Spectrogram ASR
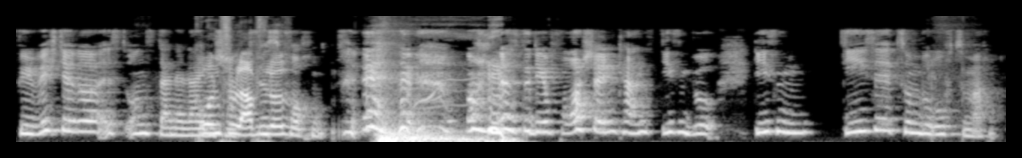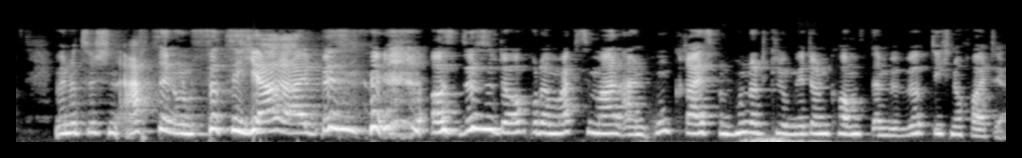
Viel wichtiger ist uns deine Leidenschaft fürs Kochen. und dass du dir vorstellen kannst, diesen, diesen diese zum Beruf zu machen. Wenn du zwischen 18 und 40 Jahre alt bist, aus Düsseldorf oder maximal einen Umkreis von 100 Kilometern kommst, dann bewirb dich noch heute.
